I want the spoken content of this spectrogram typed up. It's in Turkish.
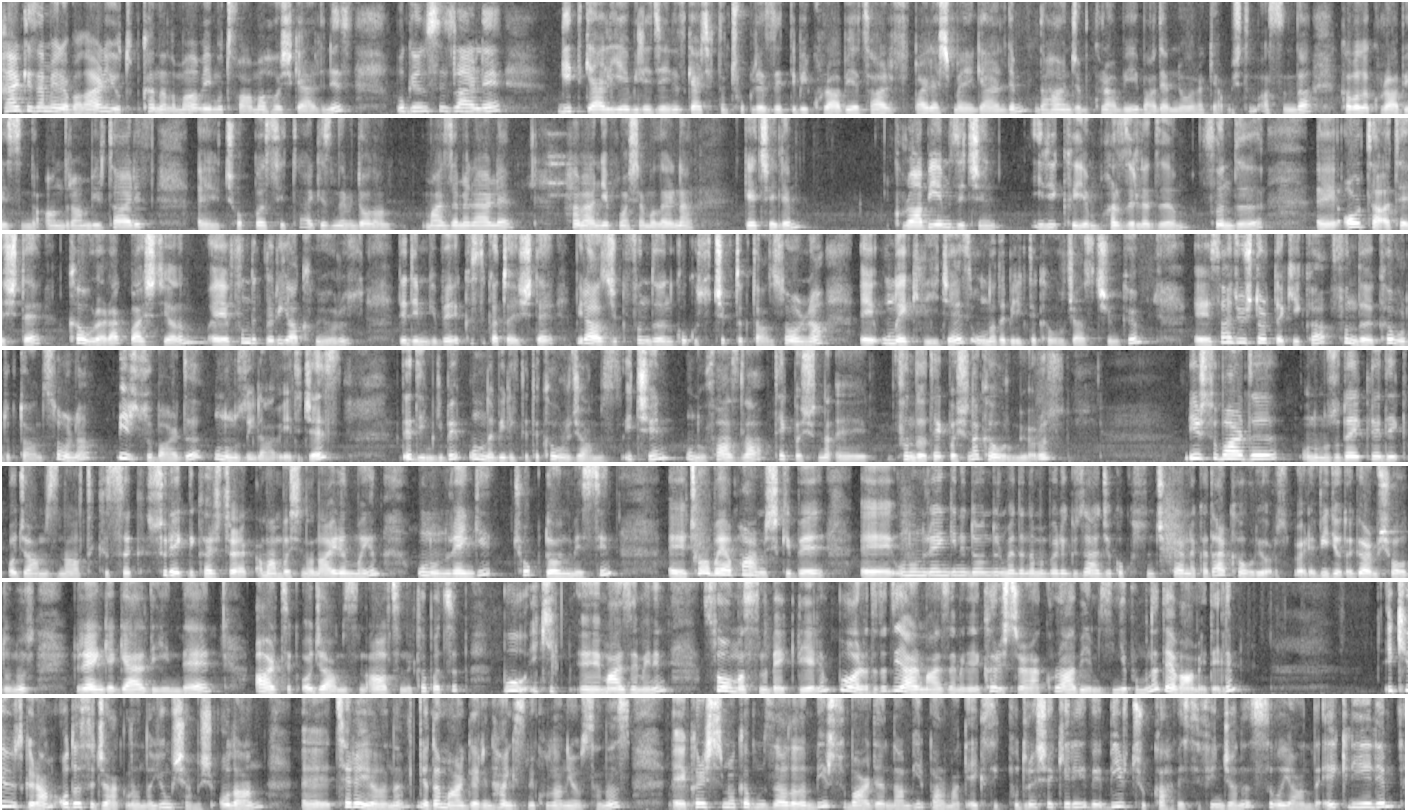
Herkese merhabalar. YouTube kanalıma ve mutfağıma hoş geldiniz. Bugün sizlerle git gel yiyebileceğiniz gerçekten çok lezzetli bir kurabiye tarifi paylaşmaya geldim. Daha önce bu kurabiyeyi bademli olarak yapmıştım. Aslında kavala kurabiyesini de andıran bir tarif. Ee, çok basit. Herkesin evinde olan malzemelerle hemen yapım aşamalarına geçelim. Kurabiyemiz için iri kıyım hazırladığım fındığı e, orta ateşte kavurarak başlayalım. E, fındıkları yakmıyoruz. Dediğim gibi kısık ateşte birazcık fındığın kokusu çıktıktan sonra e, un ekleyeceğiz. Unla da birlikte kavuracağız çünkü. E, sadece 3-4 dakika fındığı kavurduktan sonra bir su bardağı unumuzu ilave edeceğiz. Dediğim gibi unla birlikte de kavuracağımız için unu fazla tek başına e, fındığı tek başına kavurmuyoruz. Bir su bardağı unumuzu da ekledik. Ocağımızın altı kısık. Sürekli karıştırarak aman başından ayrılmayın. Unun rengi çok dönmesin. E, çorba yaparmış gibi e, unun rengini döndürmeden ama böyle güzelce kokusunu çıkarana kadar kavuruyoruz. Böyle videoda görmüş olduğunuz renge geldiğinde artık ocağımızın altını kapatıp bu iki e, malzemenin soğumasını bekleyelim. Bu arada da diğer malzemeleri karıştırarak kurabiyemizin yapımına devam edelim. 200 gram oda sıcaklığında yumuşamış olan e, tereyağını ya da margarin hangisini kullanıyorsanız e, karıştırma kabımıza alalım. Bir su bardağından bir parmak eksik pudra şekeri ve bir Türk kahvesi fincanı sıvı yağında ekleyelim.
